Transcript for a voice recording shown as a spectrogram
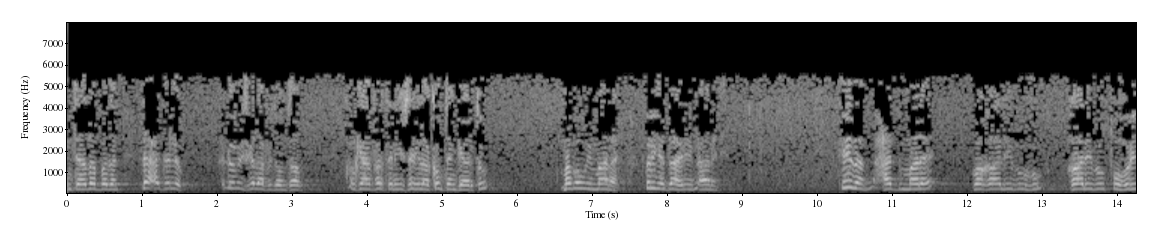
inteeda badan laa xadda lahu hadhowba iska dhaafi doontaaba kolkay afartan iyo shan ilaa konton gaarto maba u imaanayo weliga daahiriin aanaysa idan xad male wa haalibuhu haalibu tuhri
